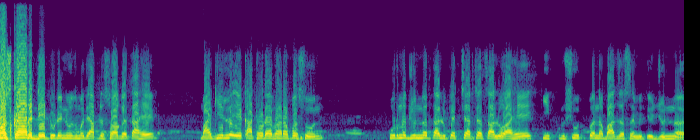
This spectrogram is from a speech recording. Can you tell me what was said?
नमस्कार डे टू डे न्यूजमध्ये आपलं स्वागत आहे. मागील एक आठवड्याभरापासून पूर्ण जुन्नर तालुक्यात चर्चा चालू आहे की कृषी उत्पन्न बाजार समिती जुन्नर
